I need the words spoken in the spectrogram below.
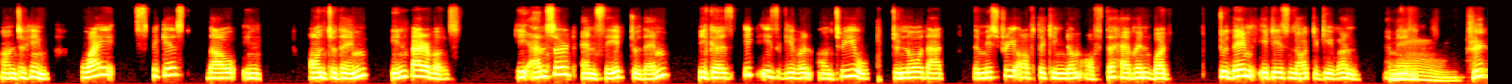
unto him, Why speakest thou in unto them in parables? He answered and said to them, Because it is given unto you to know that the mystery of the kingdom of the heaven, but to them it is not given. Amen. Mm. See,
